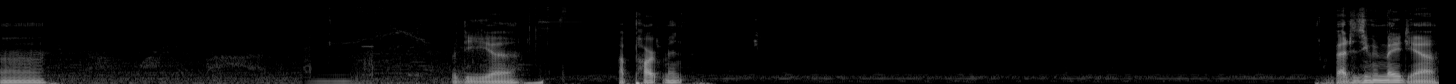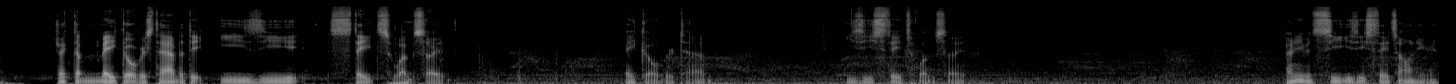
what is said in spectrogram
Uh, for the uh, apartment. Bed is even made, yeah. Check the makeovers tab at the Easy States website. Makeover tab. EZEstates website. I don't even see EZEstates on here.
